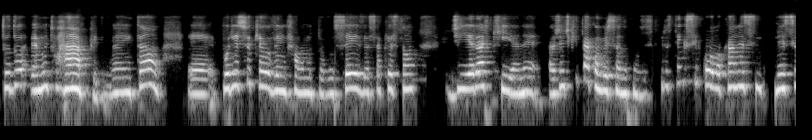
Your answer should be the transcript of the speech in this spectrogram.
tudo é muito rápido. Né? Então, é, por isso que eu venho falando para vocês essa questão de hierarquia. Né? A gente que está conversando com os espíritos tem que se colocar nesse, nesse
